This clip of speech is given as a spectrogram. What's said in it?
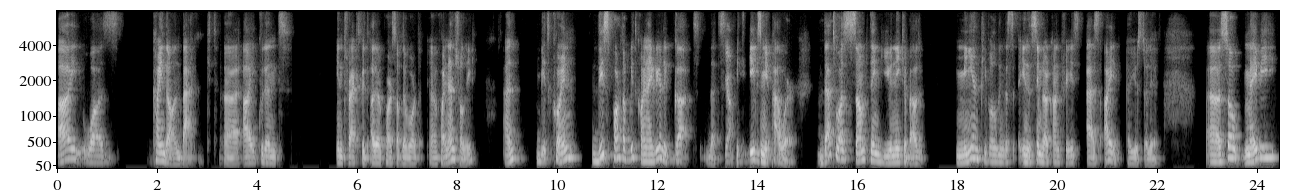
I was kind of unbanked, uh, I couldn't interact with other parts of the world uh, financially. And Bitcoin, this part of Bitcoin, I really got that yeah. it gives me power. That was something unique about me and people in this in similar countries as I used to live. Uh, so maybe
